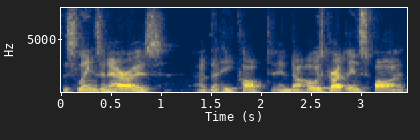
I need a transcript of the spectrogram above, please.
the slings and arrows uh, that he copped. And uh, I was greatly inspired.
